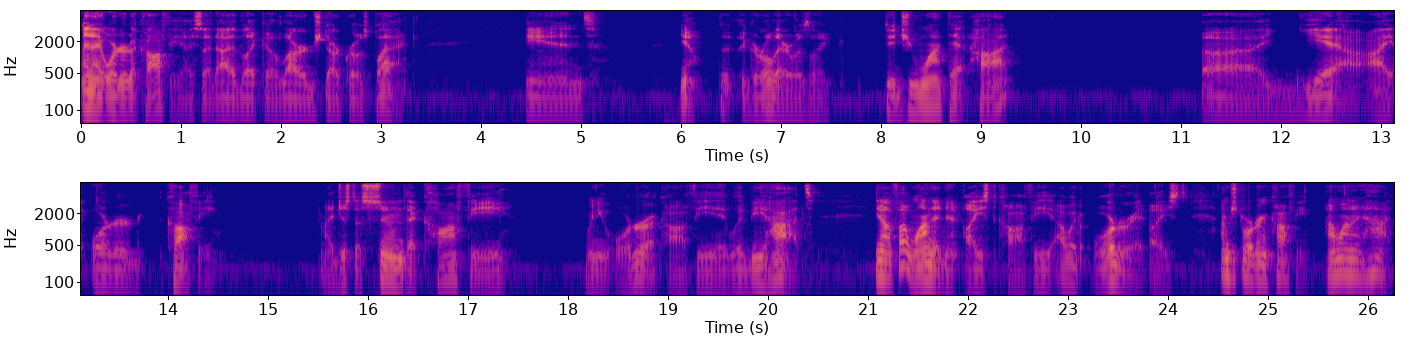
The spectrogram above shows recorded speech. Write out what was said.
And I ordered a coffee. I said I'd like a large dark roast black and you know the, the girl there was like did you want that hot? Uh yeah i ordered coffee. I just assumed that coffee when you order a coffee it would be hot. You know if i wanted an iced coffee i would order it iced. I'm just ordering coffee. I want it hot.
